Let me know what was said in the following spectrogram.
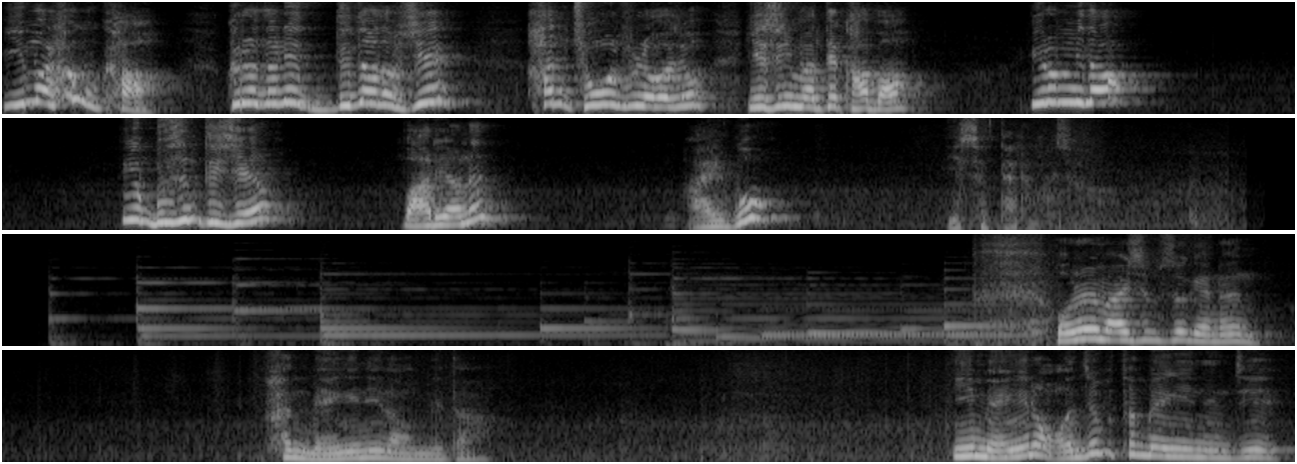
이 말 하고 가. 그러더니 느닷없이 한 종을 불러가지고 예수님한테 가봐. 이럽니다. 이게 무슨 뜻이에요? 마리아는 알고 있었다는 거죠. 오늘 말씀 속에는 한 맹인이 나옵니다. 이 맹인은 언제부터 맹인인지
